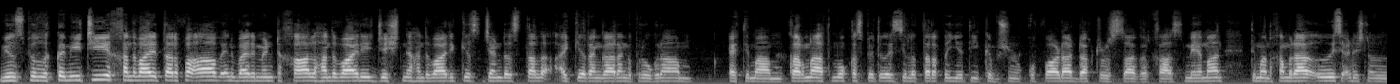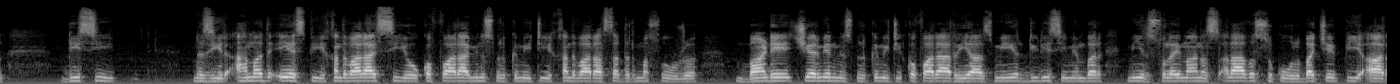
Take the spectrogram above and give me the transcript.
میونسپل کمیٹی ہندوارِ طرفہ آو انوائرمنٹ خال ہندوارے جشن ہندوار کس جنڈس تل اکہ رنگا رنگ پروگرام اہتمام کرنا ات موقع پہ ضلع ترقیتی کمشنر کپواڑہ ڈاکٹر ساگر خاص مہمان ہمراہ additional D C Nazir Ahmad A S P Handwara C O e Kupwara municipal committee Handwara صدر Masroor Bande chairman municipal committee Kupwara Riyaz Mir D D C member Mir سلیمانس علاوہ سکول بچے پی آر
